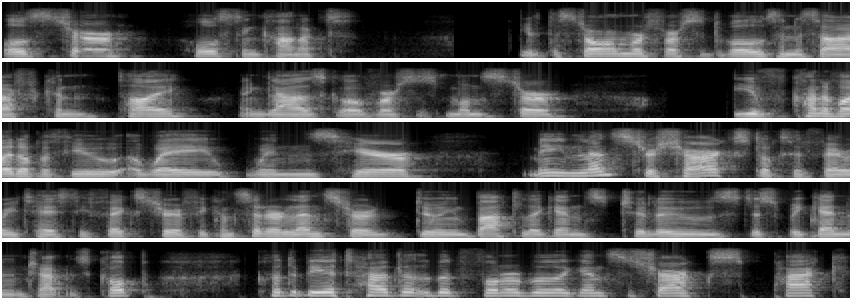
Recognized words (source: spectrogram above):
Ulster hosting Connacht. You have the Stormers versus the Bulls in the South African tie, and Glasgow versus Munster. You've kind of eyed up a few away wins here. I mean, Leinster Sharks looks a very tasty fixture if you consider Leinster doing battle against Toulouse this weekend in the Champions Cup. Could it be a tad little bit vulnerable against the Sharks pack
